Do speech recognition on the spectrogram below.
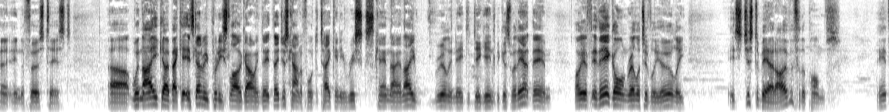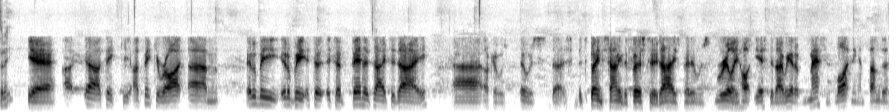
uh, in the first test, uh, when they go back, it's going to be pretty slow going. They, they just can't afford to take any risks, can they? And they really need to dig in because without them, I if they're gone relatively early, it's just about over for the Poms. Anthony, Yeah, uh, yeah, I think I think you're right. Um, it'll be it'll be it's a it's a better day today Uh, like it was, it was. Uh, it's been sunny the first two days, but it was really hot yesterday. We had a massive lightning and thunder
